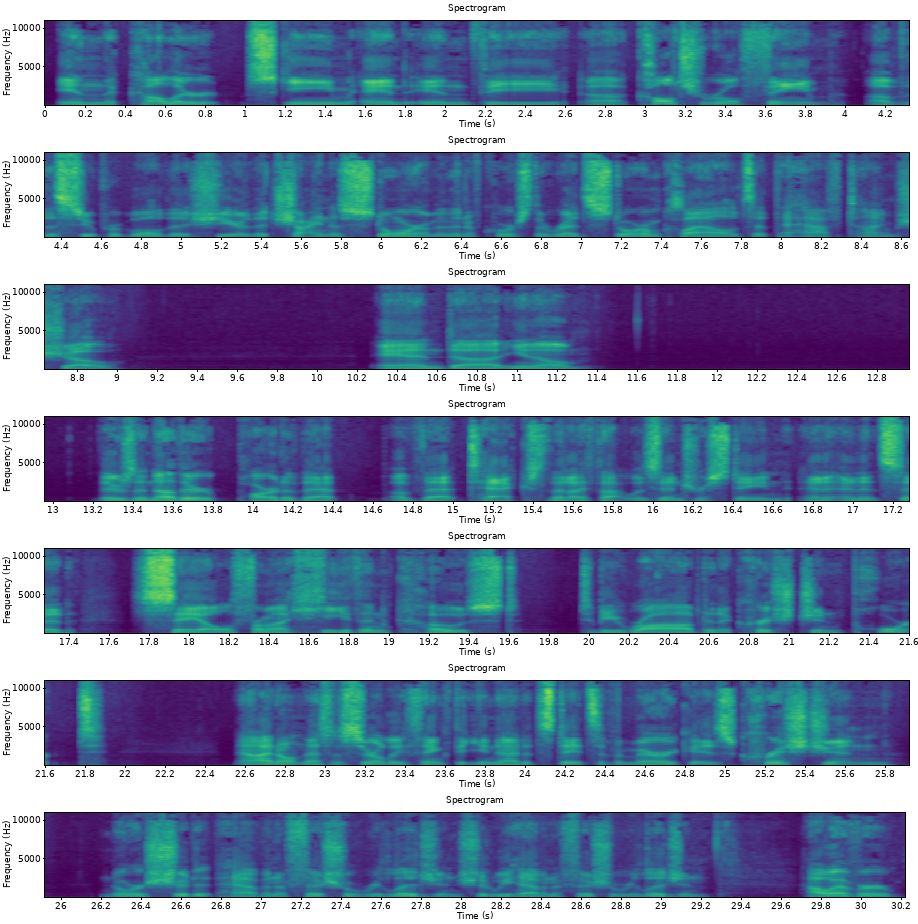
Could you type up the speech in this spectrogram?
in the color scheme and in the uh, cultural theme of the Super Bowl this year the China Storm, and then, of course, the red storm clouds at the halftime show. And, uh, you know, there's another part of that of that text that I thought was interesting, and, and it said, "Sail from a heathen coast to be robbed in a Christian port." Now, I don't necessarily think the United States of America is Christian, nor should it have an official religion. Should we have an official religion? However,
